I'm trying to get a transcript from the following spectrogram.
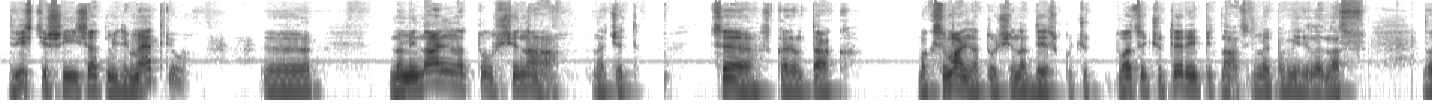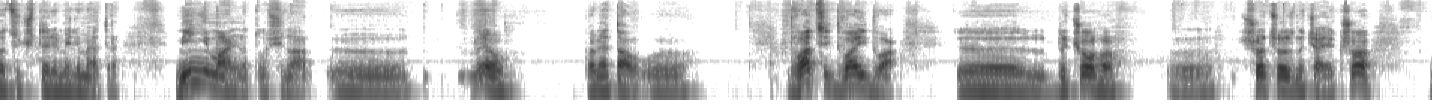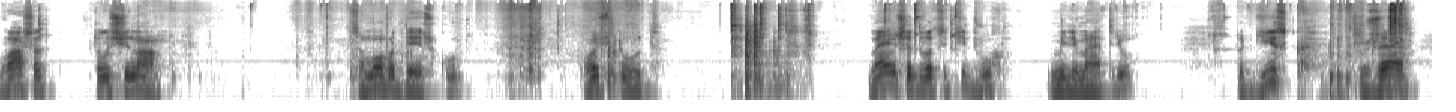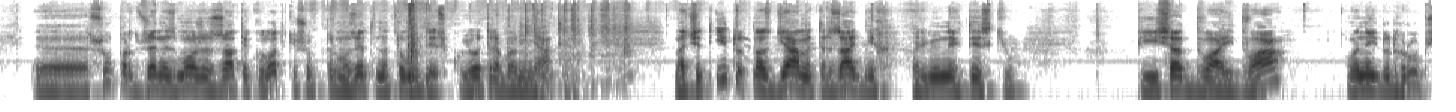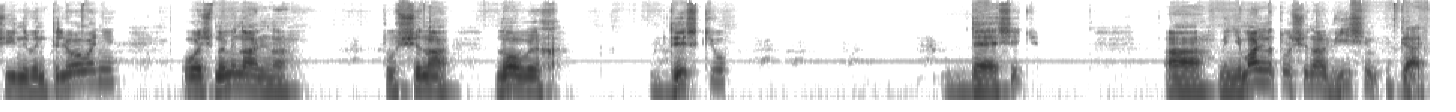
260 мм. Е, номінальна товщина. Значить, це, скажімо так, максимальна товщина диску 24,15. Ми поміряли, у нас 24 мм. Мінімальна толщина. е, Ну, я пам'ятав, е, 22,2. Е, До чого? е, Що це означає? Якщо ваша толщина самого диску ось тут менше 22 мм, то диск вже е, супорт вже не зможе зжати колодки, щоб тормозити на тому диску. Його треба міняти. Значить, і тут у нас діаметр задніх гальмівних дисків 52,2. Вони йдуть грубші і не вентильовані. Ось номінальна толщина нових дисків 10, а мінімальна толщина 8,5.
